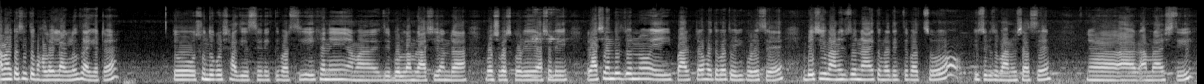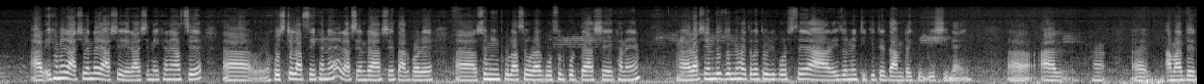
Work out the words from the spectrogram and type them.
আমার কাছে তো ভালোই লাগল জায়গাটা। তো সুন্দর করে সাজিয়েছে, দেখতে পাচ্ছি এখানে আমার যে বললাম, রাশিয়ানরা বসবাস করে। আসলে রাশিয়ানদের জন্য এই পার্কটা হয়তো তৈরি করেছে। বেশি মানুষজন নাই, তোমরা দেখতে পাচ্ছ। কিছু কিছু মানুষ আছে। আর আমরা আসছি। আর এখানে রাশিয়ানরাই আসে। রাশিয়ান এখানে আছে হোস্টেল আছে এখানে রাশিয়ানরা আসে তারপরে সুইমিং পুল আছে ওরা গোসল করতে আসে এখানে। রাশিয়ানদের জন্য হয়তো তৈরি করছে আর এই জন্য টিকিটের দামটা একটু বেশি নেয়। আর হ্যাঁ, আমাদের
